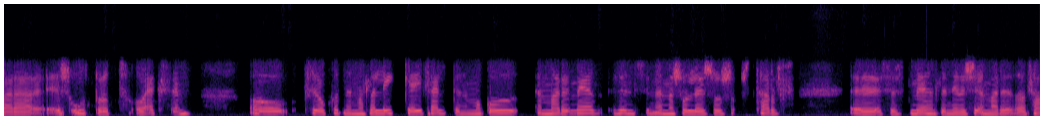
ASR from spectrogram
bara þessu útbrott og eksem og frjókotnin náttúrulega líka í feldunum og góð, en maður er með hund sem er með svoleiðis og starf uh, meðhandlinni við sömarið og þá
